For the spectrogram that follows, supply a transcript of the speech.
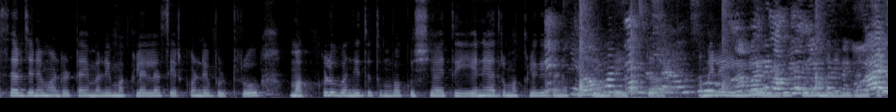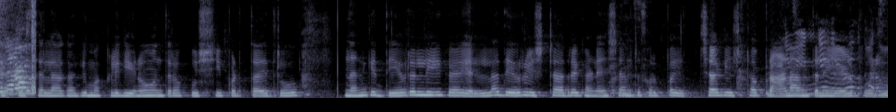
ವಿಸರ್ಜನೆ ಮಾಡೋ ಟೈಮಲ್ಲಿ ಮಕ್ಕಳೆಲ್ಲ ಸೇರಿಕೊಂಡೇ ಬಿಟ್ರು. ಮಕ್ಕಳು ಬಂದಿದ್ದು ತುಂಬ ಖುಷಿಯಾಯಿತು ಆಯಿತು. ಏನೇ ಆದರೂ ಮಕ್ಕಳಿಗೆ ಗಣಪತಿ ಅಂದರೆ ಇಷ್ಟ. ಆಮೇಲೆ ಇಲ್ಲಿ ಎಲ್ಲರೂ ಕೂಡ ಮನೇಲಿ ಗಣಪತಿ ಕೂರಿಸಲ್ಲ. ಹಾಗಾಗಿ ಮಕ್ಕಳಿಗೆ ಏನೋ ಒಂಥರ ಖುಷಿ ಪಡ್ತಾಯಿದ್ರು ನನಗೆ ದೇವರಲ್ಲಿ ಈಗ ಎಲ್ಲ ದೇವರು ಇಷ್ಟ ಆದರೆ ಗಣೇಶ ಅಂತ ಸ್ವಲ್ಪ ಹೆಚ್ಚಾಗಿ ಇಷ್ಟ ಪ್ರಾಣ ಅಂತಲೇ ಹೇಳ್ಬೋದು.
